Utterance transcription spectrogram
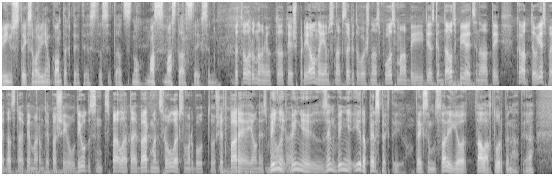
Viņus, teiksim, ar viņiem kontaktēties. Tas ir tāds nu, mazs, maz tāds, teiksim, Bet vēl runājot tieši par jaunajiem, sanāk, sagatavošanās posmā bija diezgan daudz pieaicināti. Kādu tev iespēju atstāja, piemēram, tie paši U20 spēlētāji, Bergmans, Rulers un varbūt šie pārējie jaunie spēlētāji? Viņi, viņi, zin, viņi ir perspektīva. Teiksim, svarīgi jau tālāk turpināt. Ja? Uh,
